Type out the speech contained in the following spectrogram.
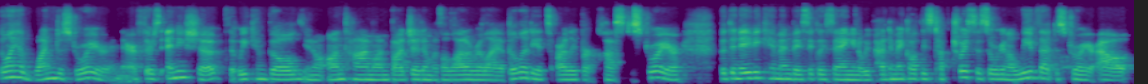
they only had one destroyer in there. If there's any ship that we can build, you know, on time, on budget, and with a lot of reliability, it's Arleigh Burke class destroyer. But the Navy came in basically saying, you know, we've had to make all these tough choices, so we're going to leave that destroyer out,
